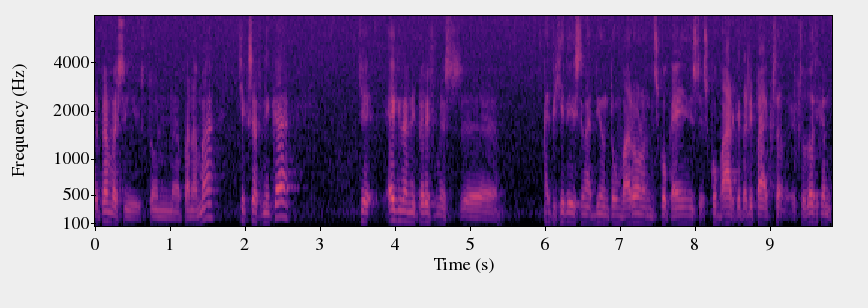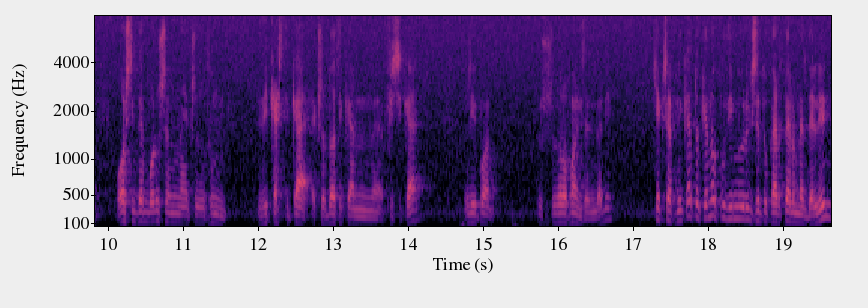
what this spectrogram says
επέμβαση στον Παναμά και ξαφνικά και έγιναν οι περίφημες ε, επιχειρήσεις εναντίον των βαρώνων της κοκαίνης, σκομπάρ κτλ. Εξοδόθηκαν όσοι δεν μπορούσαν να εξοδοθούν δικαστικά, εξοδόθηκαν ε, φυσικά. Λοιπόν, τους δολοφόνησαν δηλαδή. Και ξαφνικά το κενό που δημιούργησε το καρτέλ Μεντελίν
